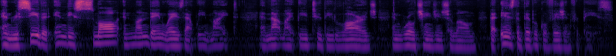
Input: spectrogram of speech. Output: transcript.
and receive it in these small and mundane ways that we might and that might lead to the large and world changing shalom that is the biblical vision for peace.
